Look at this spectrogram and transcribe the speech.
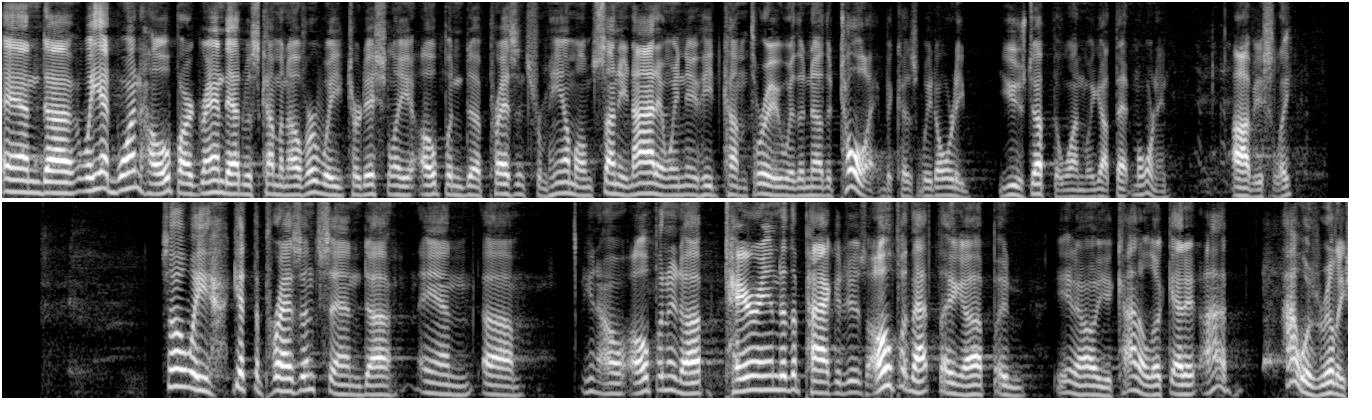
And uh, we had one hope. Our granddad was coming over. We traditionally opened uh, presents from him on Sunday night, and we knew he'd come through with another toy because we'd already used up the one we got that morning, obviously. So we get the presents and uh, and um, you know open it up, tear into the packages, open that thing up, and you know you kind of look at it. I I was really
